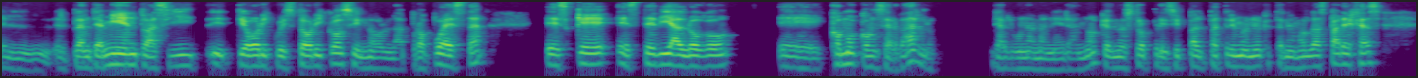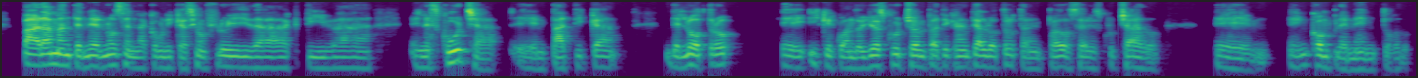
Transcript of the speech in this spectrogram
el, planteamiento así teórico, histórico, sino la propuesta, es que este diálogo, eh, cómo conservarlo de alguna manera, ¿no? Que es nuestro principal patrimonio que tenemos las parejas para mantenernos en la comunicación fluida, activa, en la escucha eh, empática del otro eh, y que cuando yo escucho empáticamente al otro también puedo ser escuchado eh, en complemento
